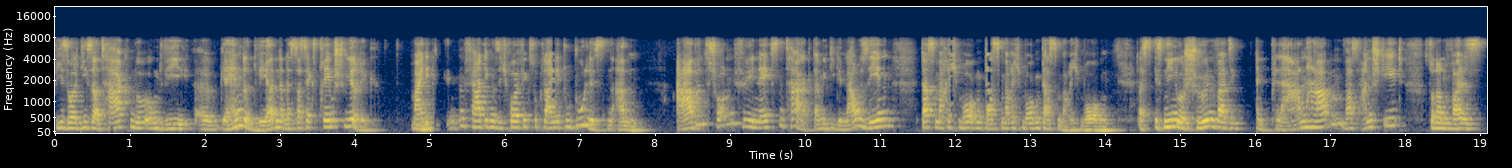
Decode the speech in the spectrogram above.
wie soll dieser Tag nur irgendwie äh, gehandelt werden, dann ist das extrem schwierig. Meine mhm. Klienten fertigen sich häufig so kleine To-Do-Listen an. Abends schon für den nächsten Tag, damit die genau sehen, das mache ich morgen, das mache ich morgen, das mache ich morgen. Das ist nie nur schön, weil sie einen Plan haben, was ansteht, sondern weil es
